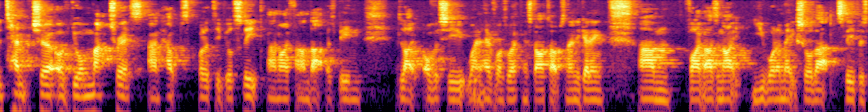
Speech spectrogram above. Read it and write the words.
the temperature of your mattress and helps the quality of your sleep. And I found that has been like obviously when everyone's working in startups and only getting um, five hours a night, you want to make sure that sleep is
